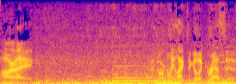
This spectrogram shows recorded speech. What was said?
All right. I normally like to go aggressive.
